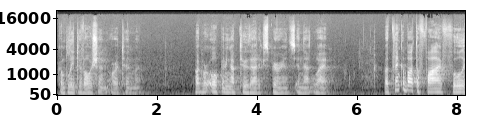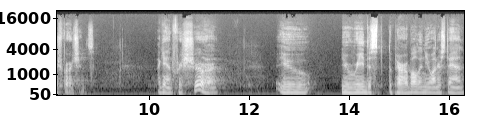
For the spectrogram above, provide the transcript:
complete devotion or attunement, but we're opening up to that experience in that way. But think about the five foolish virgins. Again, for sure, you, you read this, the parable and you understand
